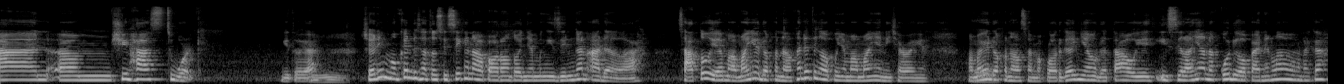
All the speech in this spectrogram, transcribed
And um, she has to work. Gitu ya. Jadi mungkin di satu sisi kenapa orang tuanya mengizinkan adalah satu ya mamanya udah kenal. Kan dia tinggal punya mamanya nih ceweknya. Mamanya udah kenal sama keluarganya udah tahu ya istilahnya anak gue diopainin lah sama mereka.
